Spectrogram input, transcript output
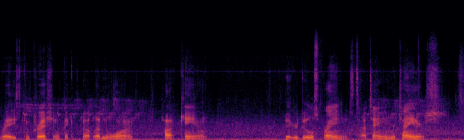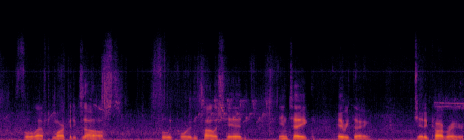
Raised compression. I think it's about 11 to 1. Hot cam. Bigger dual springs. Titanium retainers. Full aftermarket exhaust. Fully ported and polished head. Intake. Everything. Jetted carburetor.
